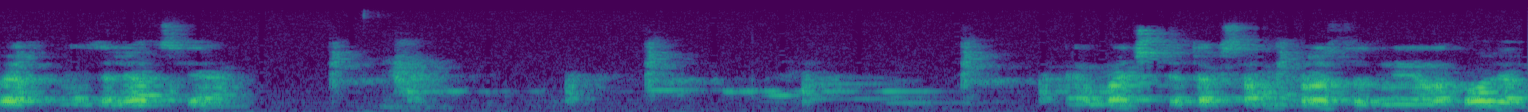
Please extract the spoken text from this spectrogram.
верхня ізоляція. Як бачите, так само просто змінила колір.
